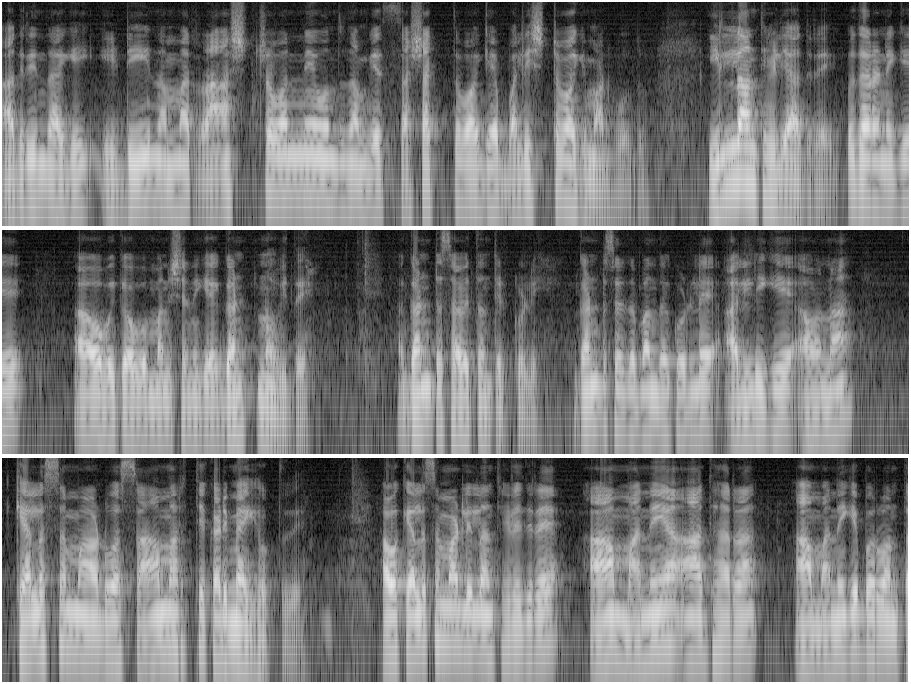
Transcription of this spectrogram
ಅದರಿಂದಾಗಿ ಇಡೀ ನಮ್ಮ ರಾಷ್ಟ್ರವನ್ನೇ ಒಂದು ನಮಗೆ ಸಶಕ್ತವಾಗಿ, ಬಲಿಷ್ಠವಾಗಿ ಮಾಡ್ಬೋದು. ಇಲ್ಲ ಅಂತ ಹೇಳಿ ಆದರೆ, ಉದಾಹರಣೆಗೆ ಒಬ್ಬ ಒಬ್ಬ ಮನುಷ್ಯನಿಗೆ ಗಂಟು ನೋವಿದೆ. ಗಂಟು ಸವೆತ ಅಂತ ಇಟ್ಕೊಳ್ಳಿ. ಗಂಟು ಸವೆತ ಬಂದ ಕೂಡಲೇ ಅಲ್ಲಿಗೆ ಅವನ ಕೆಲಸ ಮಾಡುವ ಸಾಮರ್ಥ್ಯ ಕಡಿಮೆಯಾಗಿ ಹೋಗ್ತದೆ. ಅವ ಕೆಲಸ ಮಾಡಲಿಲ್ಲ ಅಂತ ಹೇಳಿದರೆ, ಆ ಮನೆಯ ಆಧಾರ ಆ ಮನೆಗೆ ಬರುವಂಥ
